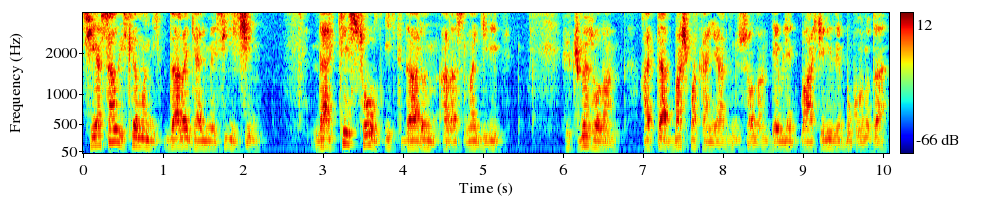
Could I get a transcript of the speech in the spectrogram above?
Siyasal İslam'ın iktidara gelmesi için merkez sol iktidarın arasına girip hükümet olan hatta başbakan yardımcısı olan Devlet Bahçeli de bu konuda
